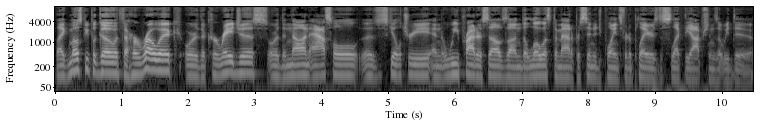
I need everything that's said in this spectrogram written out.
Like most people go with the heroic or the courageous or the non asshole uh, skill tree, and we pride ourselves on the lowest amount of percentage points for the players to select the options that we do.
